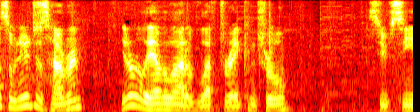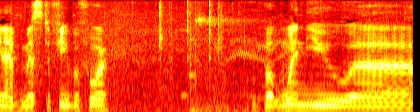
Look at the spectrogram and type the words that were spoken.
Also, when you're just hovering, you don't really have a lot of left-right control. As you've seen, I've missed a few before. But when you uh,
